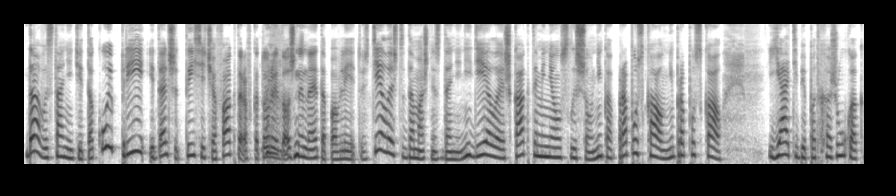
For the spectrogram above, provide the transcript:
Да, вы станете такой при и дальше тысяча факторов, которые должны на это повлиять. То есть делаешь ты домашнее задание, не делаешь, как ты меня услышал, никак, пропускал, не пропускал. Я тебе подхожу как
